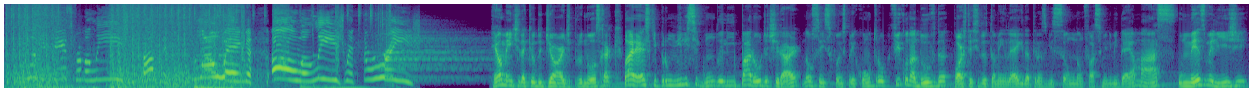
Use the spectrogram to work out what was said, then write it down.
Look at this from Elige. The confidence is flowing. Oh, Elige with three. Realmente, da kill do George pro Noshak, parece que por um milissegundo ele parou de atirar. Não sei se foi um spray control, fico na dúvida. Pode ter sido também lag da transmissão, não faço a mínima ideia. Mas o mesmo Elige,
